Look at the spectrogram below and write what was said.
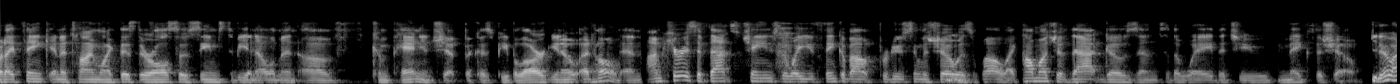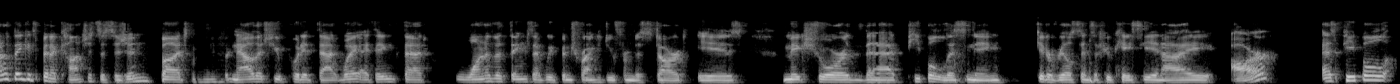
But I think in a time like this, there also seems to be an element of companionship because people are, you know, at home. And I'm curious if that's changed the way you think about producing the show mm-hmm. as well. Like how much of that goes into the way that you make the show? You know, I don't think it's been a conscious decision, but mm-hmm. now that you put it that way, I think that one of the things that we've been trying to do from the start is make sure that people listening get a real sense of who Casey and I are as people.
